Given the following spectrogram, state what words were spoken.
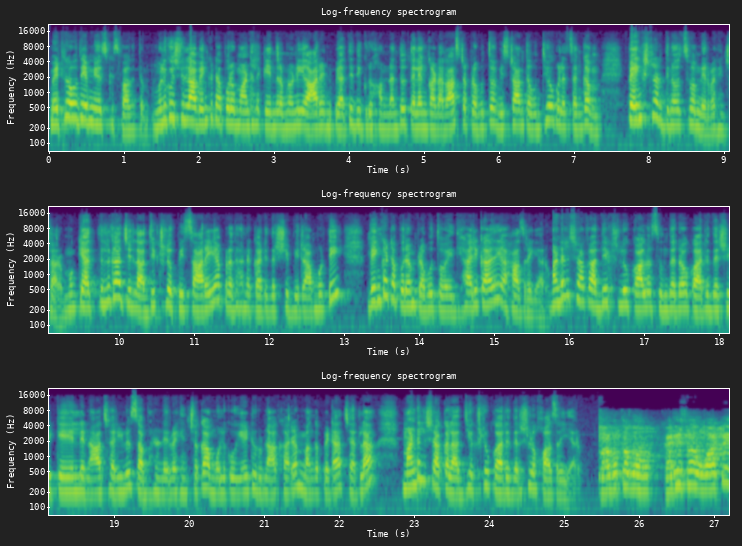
మెట్రో ఉదయం న్యూస్కి స్వాగతం. ములుగు జిల్లా వెంకటాపురం మండల కేంద్రంలోని ఆర్ఎన్పి అతిథి గృహం నందు తెలంగాణ రాష్ట్ర ప్రభుత్వ విశ్రాంత ఉద్యోగుల సంఘం పెన్షనర్ దినోత్సవం నిర్వహించారు. ముఖ్య అతిథులుగా జిల్లా అధ్యక్షులు పి సారయ్య ప్రధాన కార్యదర్శి బి రామ్మూర్తి వెంకటపురం ప్రభుత్వ వైద్యాధికారి హాజరయ్యారు. మండల శాఖ అధ్యక్షులు కాల్వ సుందర్రావు కార్యదర్శి కెఎల్ఎన్ ఆచార్యులు సభను నిర్వహించగా ములుగు ఏటూరు నాకారం మంగపేట చర్ల మండల శాఖల అధ్యక్షులు కార్యదర్శులు హాజరయ్యారు. ప్రభుత్వం కనీసం వాటి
